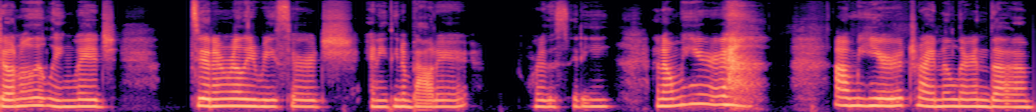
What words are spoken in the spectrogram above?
don't know the language, didn't really research anything about it or the city, and I'm here. I'm here trying to learn the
